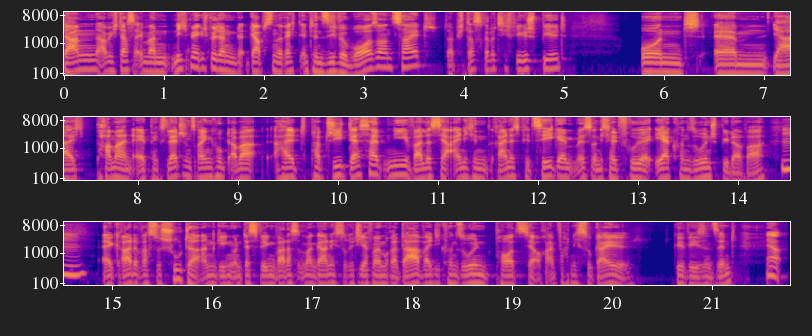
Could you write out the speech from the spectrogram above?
Dann habe ich das irgendwann nicht mehr gespielt, dann gab es eine recht intensive Warzone-Zeit, da habe ich das relativ viel gespielt. Und ähm, ja, ich paar Mal in Apex Legends reingeguckt, aber halt PUBG deshalb nie, weil es ja eigentlich ein reines PC-Game ist und ich halt früher eher Konsolenspieler war, äh, gerade was so Shooter anging und deswegen war das immer gar nicht so richtig auf meinem Radar, weil die Konsolenports ja auch einfach nicht so geil gewesen sind. Ja.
